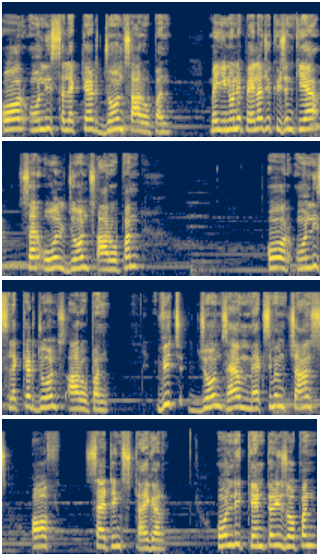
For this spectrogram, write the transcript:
और only selected zones are open भाई इन्होंने पहला जो क्वेश्चन किया sir all zones are open और only selected zones are open which zones have maximum chance of sightings tiger only canter is open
